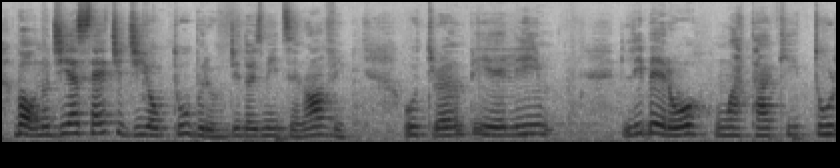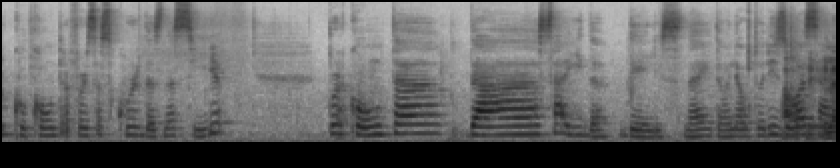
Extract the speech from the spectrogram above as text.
Bom, no dia 7 de outubro de 2019, o Trump ele liberou um ataque turco contra forças curdas na Síria por conta da saída deles, né? Então ele autorizou Ah, a ok. saída. Ele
